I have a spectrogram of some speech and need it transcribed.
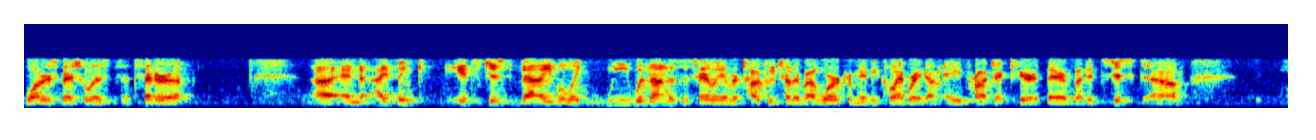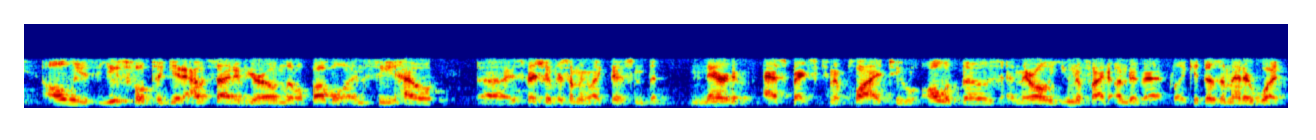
water specialists, etc. Uh, and I think it's just valuable. Like we would not necessarily ever talk to each other about work or maybe collaborate on a project here or there, but it's just um, always useful to get outside of your own little bubble and see how, uh, especially for something like this, the narrative aspects can apply to all of those, and they're all unified under that. Like it doesn't matter what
